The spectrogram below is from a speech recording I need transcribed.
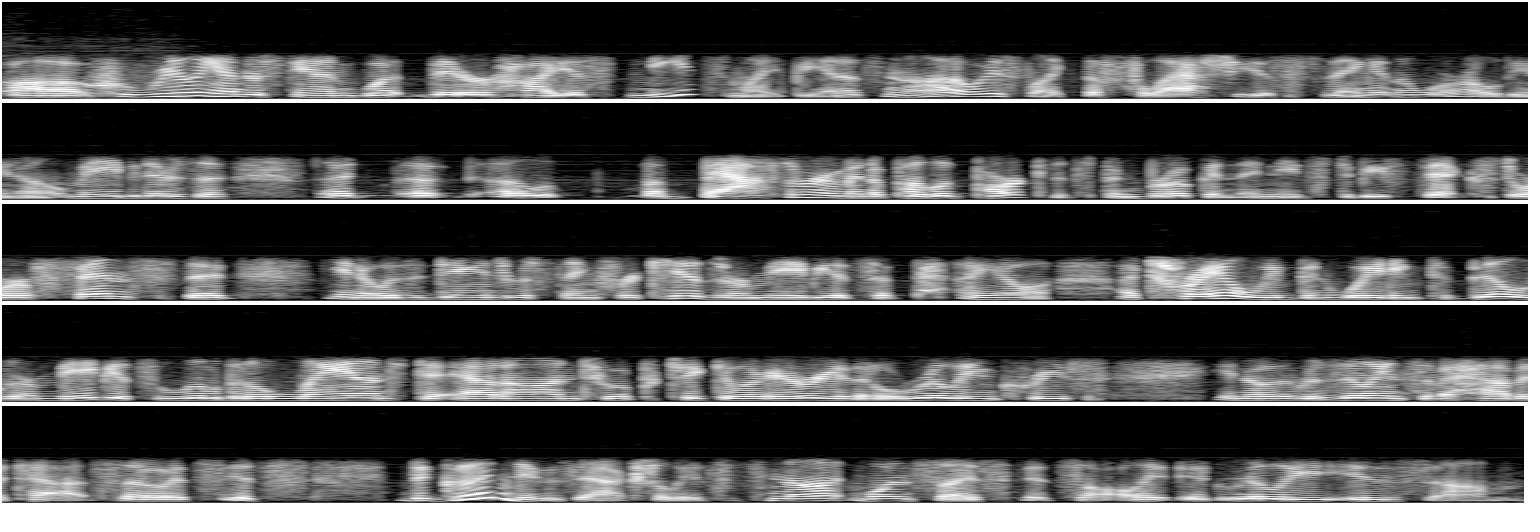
uh, who really understand what their highest needs might be. And it's not always like the flashiest thing in the world, you know. Maybe there's a, a, a, a a bathroom in a public park that's been broken that needs to be fixed, or a fence that you know is a dangerous thing for kids, or maybe it's a you know a trail we've been waiting to build, or maybe it's a little bit of land to add on to a particular area that'll really increase you know the resilience of a habitat. So it's it's the good news actually it's it's not one size fits all. It it really is um,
